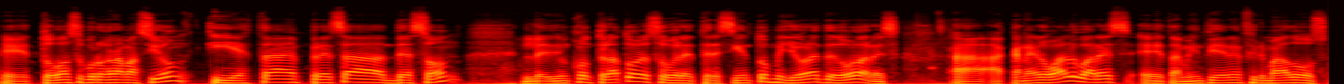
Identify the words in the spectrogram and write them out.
eh, toda su programación y esta empresa de Son le dio un contrato de sobre 300 millones de dólares a, Canelo Álvarez eh, también tienen firmados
